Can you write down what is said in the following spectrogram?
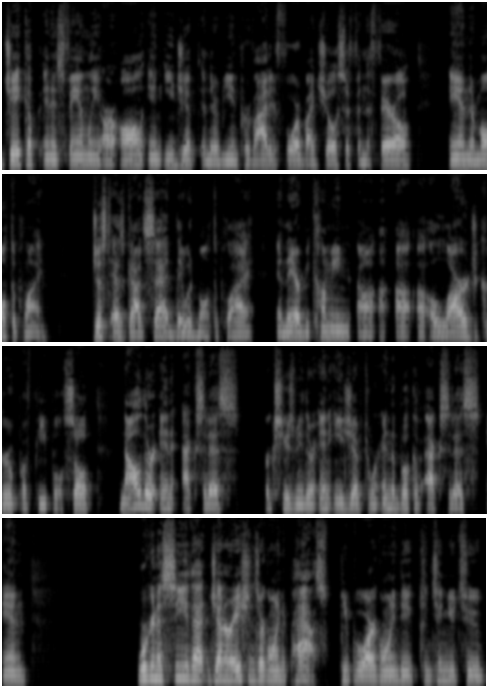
Jacob and his family are all in Egypt and they're being provided for by Joseph and the Pharaoh and they're multiplying just as God said they would multiply, and they are becoming uh, a, a, large group of people. So now they're in Exodus, or excuse me, they're in Egypt. We're in the book of Exodus, and we're going to see that generations are going to pass. People are going to continue to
